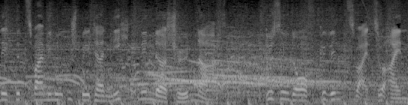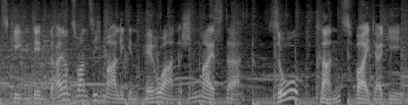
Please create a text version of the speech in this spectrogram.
legte zwei Minuten später nicht minder schön nach. Düsseldorf gewinnt 2 zu 1 gegen den 23-maligen peruanischen Meister. So kann's weitergehen.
